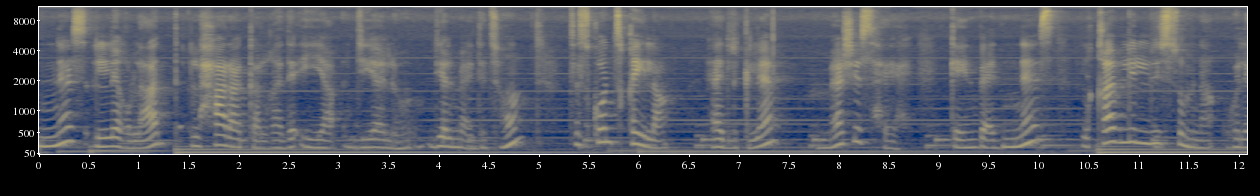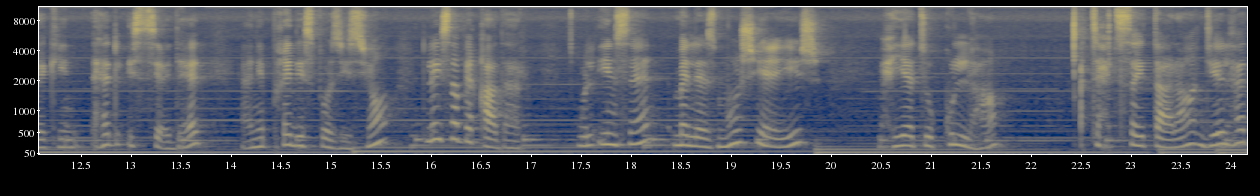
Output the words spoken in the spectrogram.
الناس اللي غلاض الحركة الغذائية ديالهم ديال معدتهم تتكون ثقيلة. هاد الكلام ماشي صحيح. كاين بعض الناس القابلين للسمنة ولكن هاد الاستعداد يعني prédisposition ليس بقدر. والإنسان ما لازموش يعيش حياته كلها تحت السيطرة ديال هاد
